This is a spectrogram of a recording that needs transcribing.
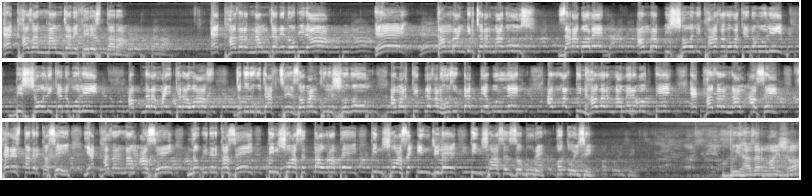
এক হাজার নাম জানে ফেরেস্তারা এক হাজার নাম জানে নবীরা এই কামরাঙ্গীর চরের মানুষ, যারা বলেন, আমরা বিশ্ব অলি খাজা বাবা কেন বলি? বিশ্ব অলি কেন বলি? আপনারা মাইকের আওয়াজ, যতটুকু যাচ্ছে, জবান খুলে শুনুন। আমার কেবলাজান হুজুর ডাক দিয়ে বললেন, আল্লাহর তিন হাজার নামের মধ্যে এক হাজার নাম আছে ফেরেস্তাদের কাছে। এক হাজার নাম আছে নবীদের কাছে, তিনশো আছে তাওরাতে, তিনশো আছে ইঞ্জিলে তিনশো আছে জবুরে। কত হইছে? দুই হাজার নয়শো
